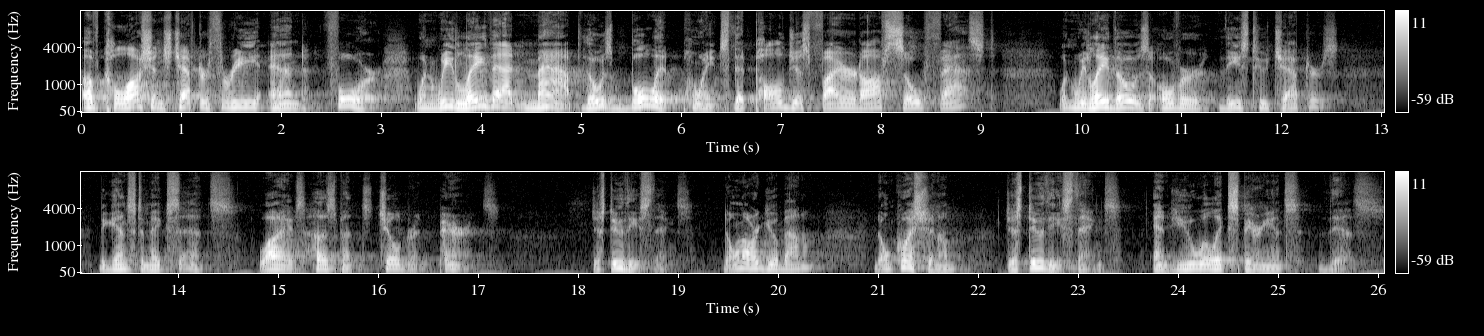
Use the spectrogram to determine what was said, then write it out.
of Colossians chapter 3 and 4. When we lay that map, those bullet points that Paul just fired off so fast, when we lay those over these two chapters, begins to make sense. Wives, husbands, children, parents. Just do these things. Don't argue about them. Don't question them. Just do these things, and you will experience this.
